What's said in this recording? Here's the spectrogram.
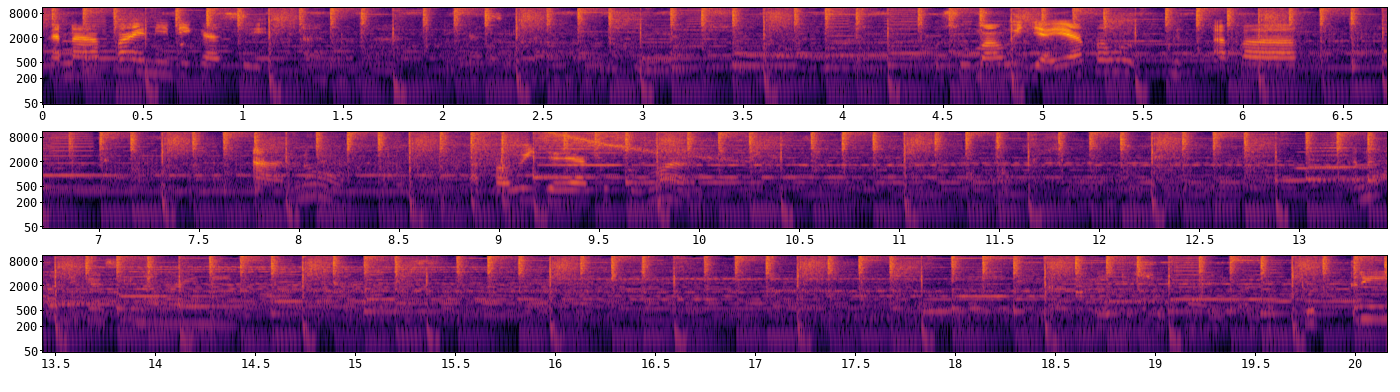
Kenapa ini dikasih anu, dikasih nama Wijaya Kusuma Wijaya apa apa apa Wijaya Kusuma. Kenapa dikasih nama ini? Tapi disukai oleh Putri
